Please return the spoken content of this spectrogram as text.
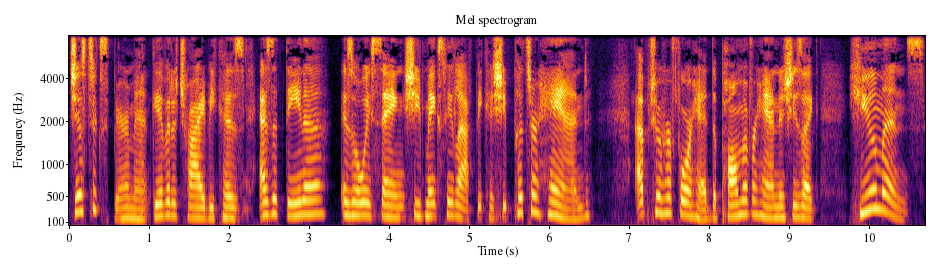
Just experiment, give it a try because as Athena is always saying, she makes me laugh because she puts her hand up to her forehead, the palm of her hand, and she's like, humans,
